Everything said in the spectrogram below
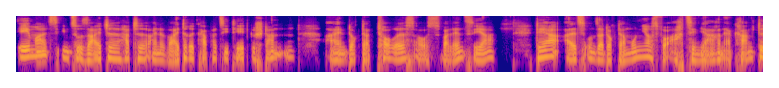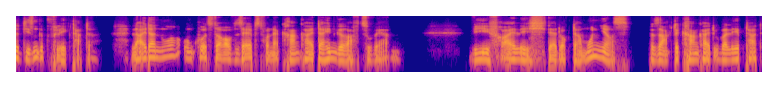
Ehemals ihm zur Seite hatte eine weitere Kapazität gestanden, ein Dr. Torres aus Valencia, der, als unser Dr. Munoz vor 18 Jahren erkrankte, diesen gepflegt hatte leider nur, um kurz darauf selbst von der Krankheit dahingerafft zu werden. Wie freilich der Dr. Munoz besagte Krankheit überlebt hat,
